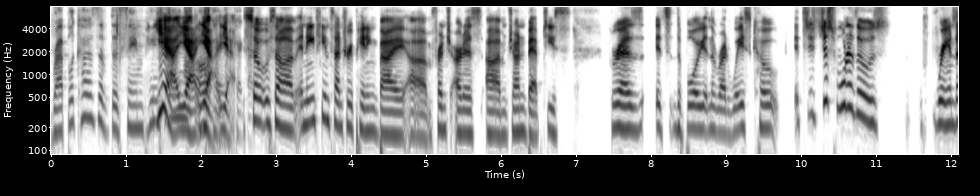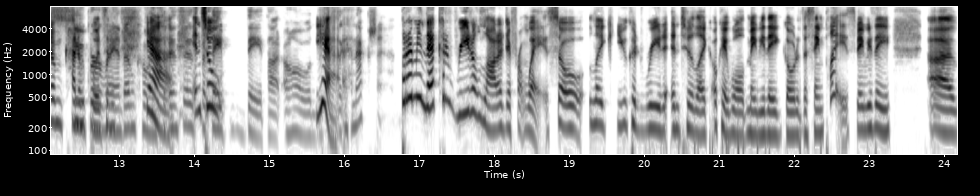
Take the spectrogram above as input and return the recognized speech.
replicas of the same painting. yeah, yeah, yeah, Okay, yeah. okay, so it was um, an 18th century painting by um, French artist um, Jean Baptiste Greuze. It's the boy in the red waistcoat. It's, it's just one of those random kind of Super coincidence. random Yeah, coincidences. and but so- they they thought, oh, Yeah. a connection. But I mean, that could read a lot of different ways. So, like, you could read into like, okay, well, maybe they go to the same place, maybe they uh,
